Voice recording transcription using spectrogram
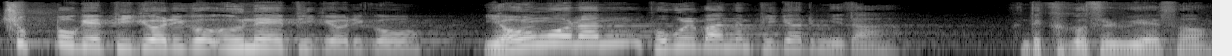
축복의 비결이고 은혜의 비결이고 영원한 복을 받는 비결입니다. 근데 그것을 위해서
